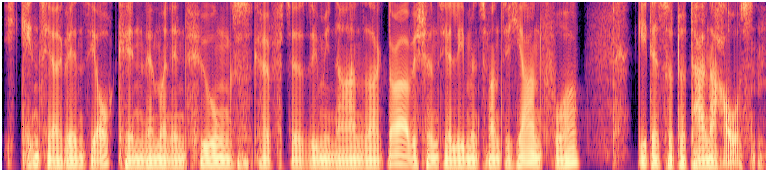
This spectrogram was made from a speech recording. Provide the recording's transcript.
ich kenne es ja, werden Sie auch kennen, wenn man in Führungskräfte-Seminaren sagt, ah, wir stellen sich Ihr Leben in 20 Jahren vor, geht das so total nach außen.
